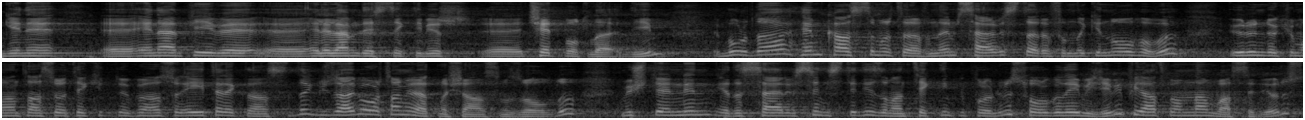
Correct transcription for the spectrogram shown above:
gene e, NLP ve e, LLM destekli bir e, chatbotla diyeyim. Burada hem customer tarafında hem servis tarafındaki know-how'ı ürün dokümantasyonu, teknik dokümantasyonu eğiterekten aslında güzel bir ortam yaratma şansımız oldu. Müşterinin ya da servisin istediği zaman teknik bir problemi sorgulayabileceği bir platformdan bahsediyoruz.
